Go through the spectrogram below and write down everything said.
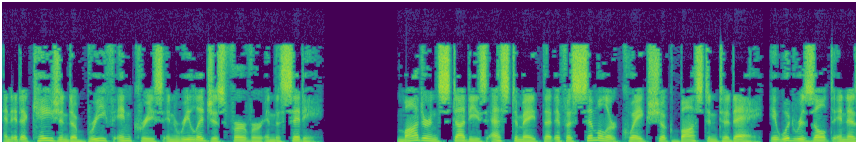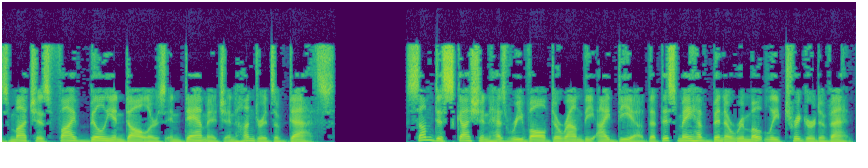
and it occasioned a brief increase in religious fervor in the city. Modern studies estimate that if a similar quake shook Boston today, it would result in as much as $5 billion in damage and hundreds of deaths. Some discussion has revolved around the idea that this may have been a remotely triggered event.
